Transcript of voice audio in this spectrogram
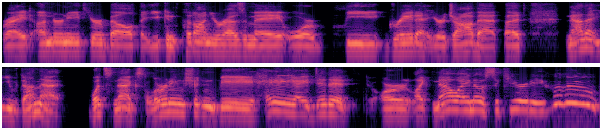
right, underneath your belt that you can put on your resume or be great at your job at. But now that you've done that, what's next? Learning shouldn't be, hey, I did it, or like now I know security. Woohoo!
